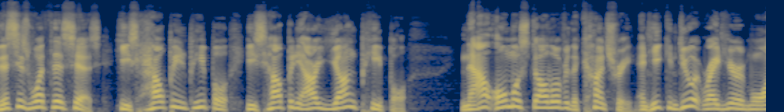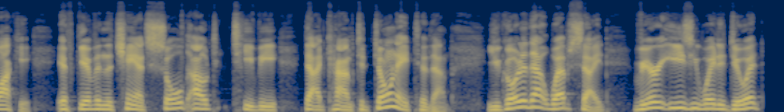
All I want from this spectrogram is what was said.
This is what this is. He's helping people, he's helping our young people now almost all over the country. And he can do it right here in Milwaukee if given the chance. SoldOutTV.com to donate to them. You go to that website, very easy way to do it,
